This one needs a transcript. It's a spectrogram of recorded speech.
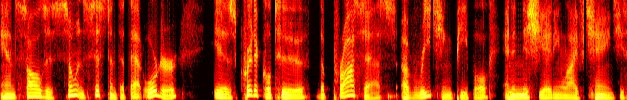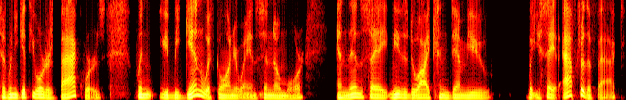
And Sauls is so insistent that that order is critical to the process of reaching people and initiating life change. He said, when you get the orders backwards, when you begin with go on your way and sin no more, and then say, Neither do I condemn you, but you say it after the fact,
